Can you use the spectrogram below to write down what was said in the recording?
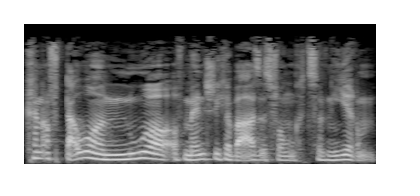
kann auf Dauer nur auf menschlicher Basis funktionieren.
